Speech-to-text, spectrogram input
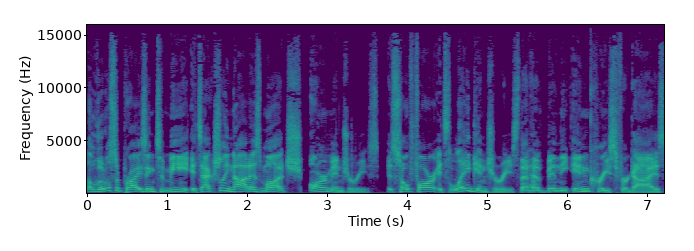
A little surprising to me, it's actually not as much arm injuries. So far, it's leg injuries that have been the increase for guys.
